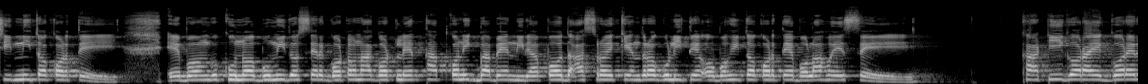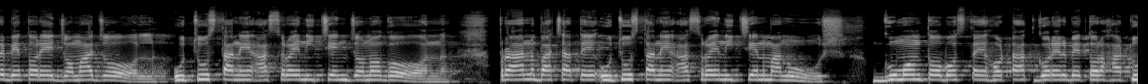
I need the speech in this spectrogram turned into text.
চিহ্নিত করতে এবং কোনো ভূমিদশের ঘটনা ঘটলে তাৎক্ষণিকভাবে নিরাপদ আশ্রয় কেন্দ্রগুলিতে অবহিত করতে বলা হয়েছে। কাটিগড়ায় গড়ের ভেতরে জমা জল, উঁচু স্থানে আশ্রয় নিচ্ছেন জনগণ। প্রাণ বাঁচাতে উঁচু স্থানে আশ্রয় নিচ্ছেন মানুষ। ঘুমন্ত অবস্থায় হঠাৎ গড়ের ভেতর হাঁটু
